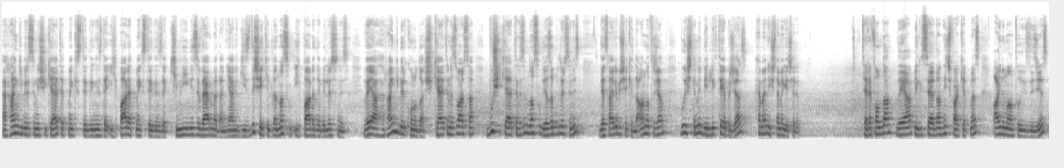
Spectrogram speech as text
Herhangi birisini şikayet etmek istediğinizde, ihbar etmek istediğinizde kimliğinizi vermeden yani gizli şekilde nasıl ihbar edebilirsiniz? Veya herhangi bir konuda şikayetiniz varsa bu şikayetinizi nasıl yazabilirsiniz? Detaylı bir şekilde anlatacağım. Bu işlemi birlikte yapacağız. Hemen işleme geçelim. Telefondan veya bilgisayardan hiç fark etmez. Aynı mantığı izleyeceğiz.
